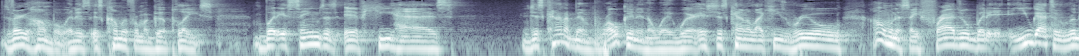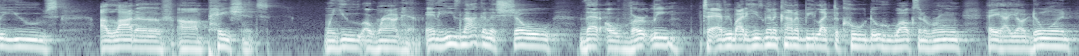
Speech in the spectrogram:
it's very humble and it's, it's coming from a good place. But it seems as if he has just kind of been broken in a way where it's just kind of like he's real i don't want to say fragile but it, you got to really use a lot of um, patience when you around him and he's not going to show that overtly to everybody, he's gonna kind of be like the cool dude who walks in the room, hey, how y'all doing?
